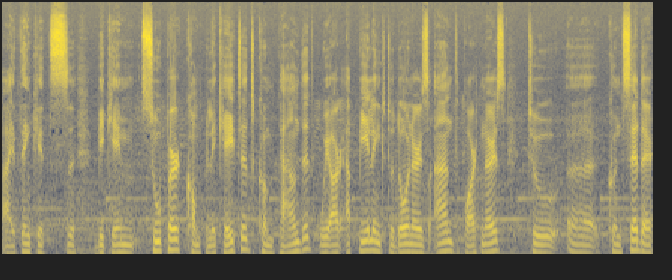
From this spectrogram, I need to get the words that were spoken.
I think it's uh, became super complicated, compounded. We are appealing to donors and partners to uh, consider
